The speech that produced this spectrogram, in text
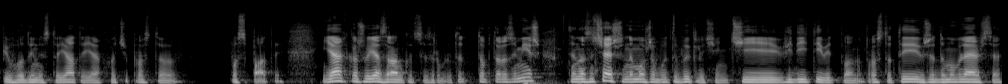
півгодини стояти. Я хочу просто поспати. Я кажу, я зранку це зроблю. Тобто, розумієш, це не означає, що не може бути виключень чи відійти від плану. Просто ти вже домовляєшся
